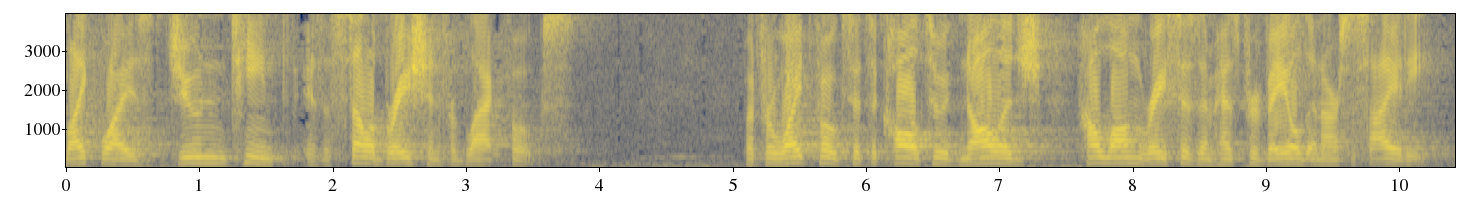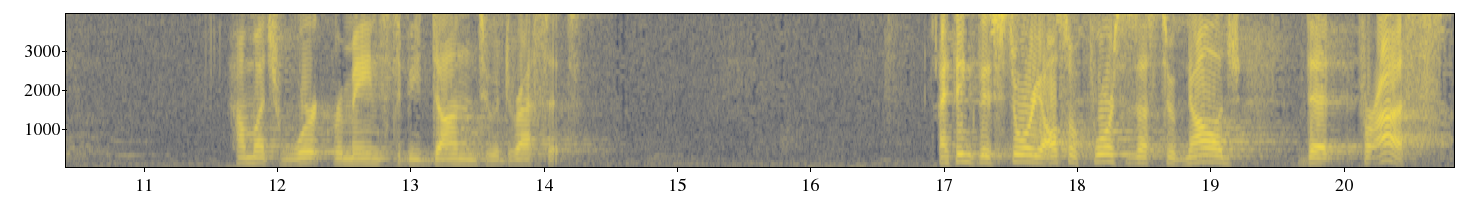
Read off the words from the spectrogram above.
Likewise, Juneteenth is a celebration for black folks. But for white folks, it's a call to acknowledge how long racism has prevailed in our society. how much work remains to be done to address it. I think this story also forces us to acknowledge that for us,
